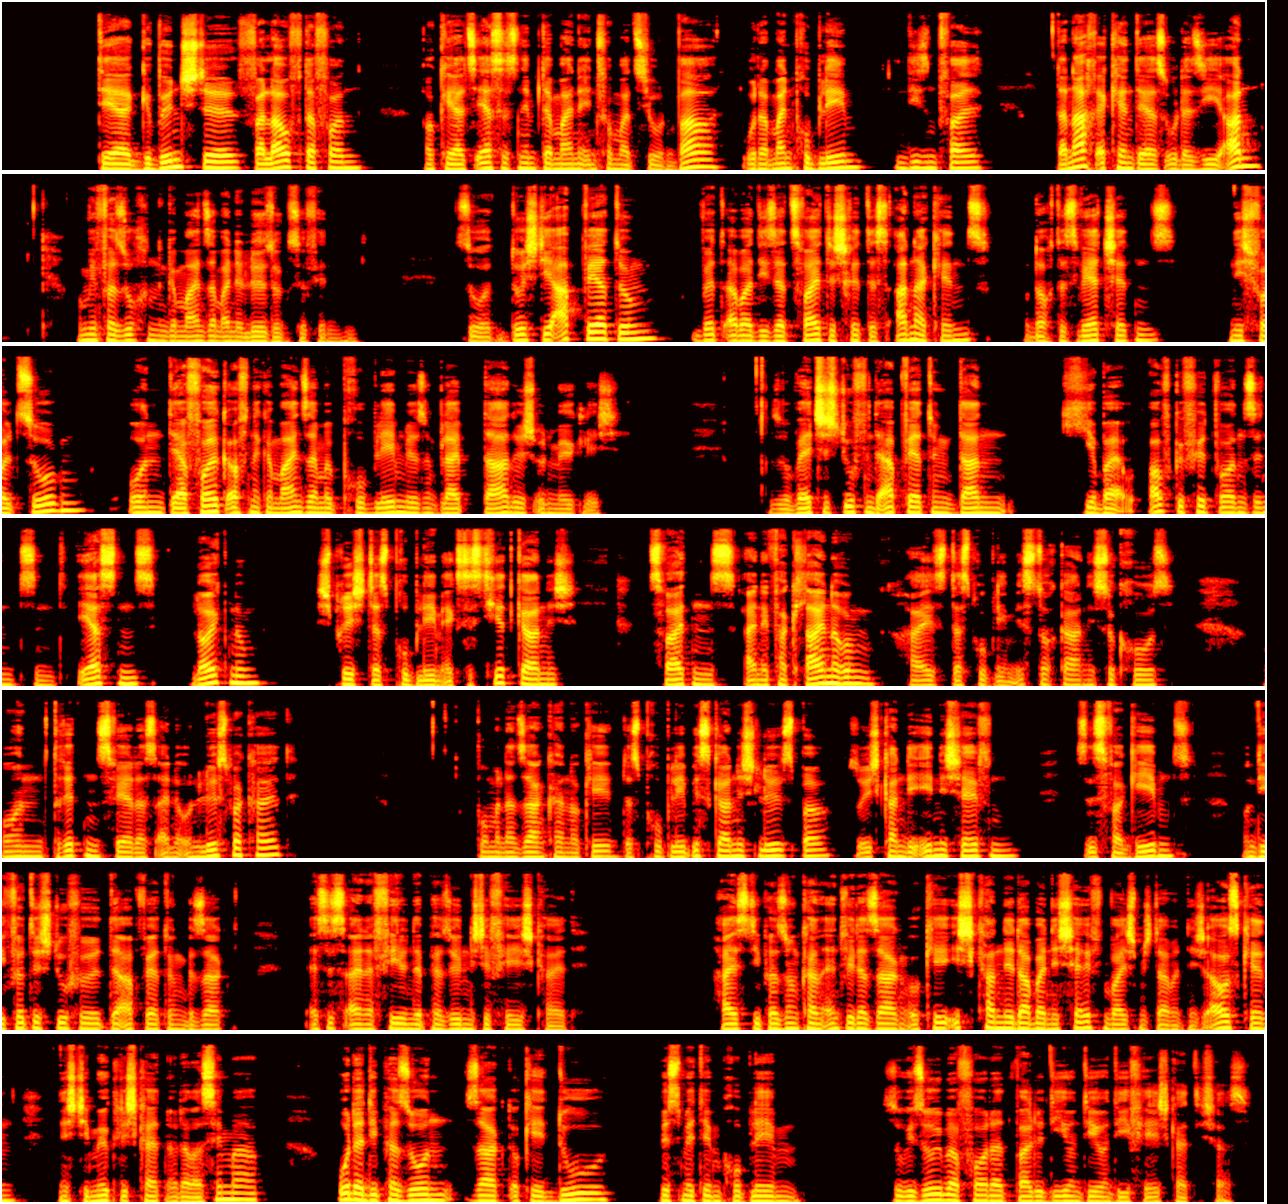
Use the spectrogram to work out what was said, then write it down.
der gewünschte Verlauf davon, okay, als erstes nimmt er meine Information wahr oder mein Problem in diesem Fall, danach erkennt er es oder sie an und wir versuchen gemeinsam eine Lösung zu finden. So, durch die Abwertung wird aber dieser zweite Schritt des Anerkennens und auch des Wertschätzens nicht vollzogen und der Erfolg auf eine gemeinsame Problemlösung bleibt dadurch unmöglich. So, welche Stufen der Abwertung dann hierbei aufgeführt worden sind, sind erstens Leugnung, sprich das Problem existiert gar nicht. Zweitens eine Verkleinerung, heißt das Problem ist doch gar nicht so groß. Und drittens wäre das eine Unlösbarkeit, wo man dann sagen kann, okay, das Problem ist gar nicht lösbar, so ich kann dir eh nicht helfen, es ist vergebens. Und die vierte Stufe der Abwertung besagt, es ist eine fehlende persönliche Fähigkeit. Heißt, die Person kann entweder sagen, okay, ich kann dir dabei nicht helfen, weil ich mich damit nicht auskenne, nicht die Möglichkeiten oder was immer habe. Oder die Person sagt, okay, du bist mit dem Problem sowieso überfordert, weil du die und die und die Fähigkeit nicht hast.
